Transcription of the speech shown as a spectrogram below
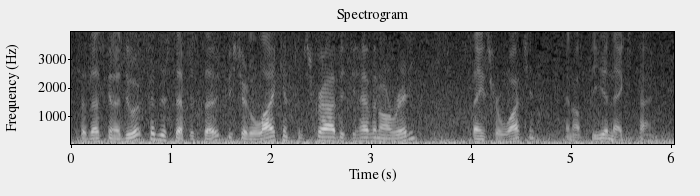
So that's going to do it for this episode. Be sure to like and subscribe if you haven't already. Thanks for watching, and I'll see you next time.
